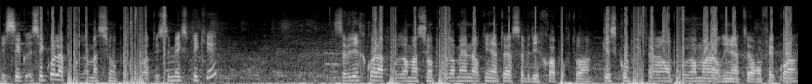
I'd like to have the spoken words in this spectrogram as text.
Et c'est c'est quoi la programmation pour toi? Tu sais m'expliquer? Ça veut dire quoi la programmation? Programmer un ordinateur, ça veut dire quoi pour toi? Qu'est-ce qu'on peut faire en programmant un ordinateur On fait quoi?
